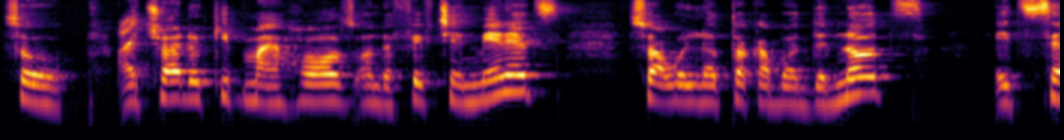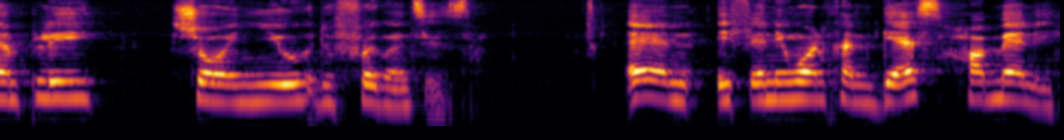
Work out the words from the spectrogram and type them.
So I try to keep my hauls under 15 minutes so I will not talk about the notes. It's simply showing you the fragrances. And if anyone can guess how many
